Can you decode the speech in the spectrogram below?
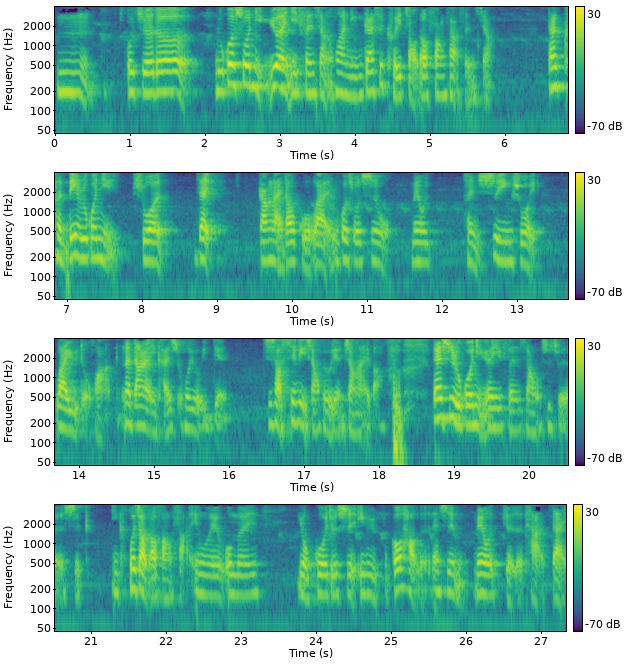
嗯，我觉得如果说你愿意分享的话，你应该是可以找到方法分享，但肯定如果你说在刚来到国外，如果说是没有很适应说。外语的话，那当然一开始会有一点，至少心理上会有点障碍吧。但是如果你愿意分享，我是觉得是你会找到方法，因为我们有过就是英语不够好的，但是没有觉得他在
